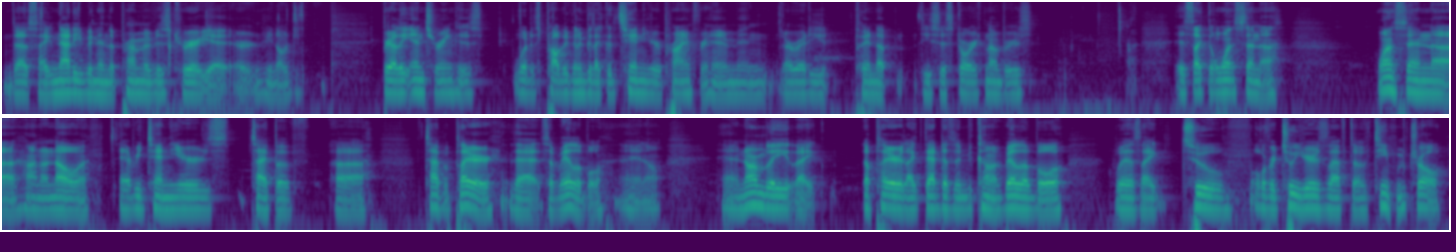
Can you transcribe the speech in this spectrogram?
that's like not even in the prime of his career yet, or you know, just barely entering his what is probably going to be like a 10 year prime for him, and already putting up these historic numbers. It's like a once in a once in uh, I don't know every 10 years type of uh, type of player that's available, you know. And normally, like a player like that doesn't become available with like two over two years left of team control.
